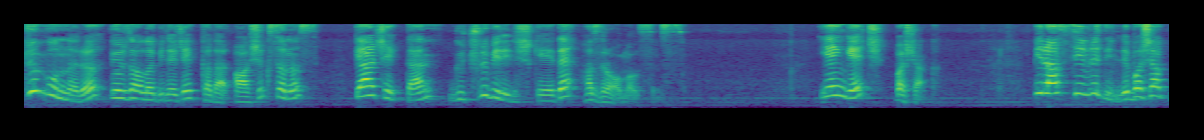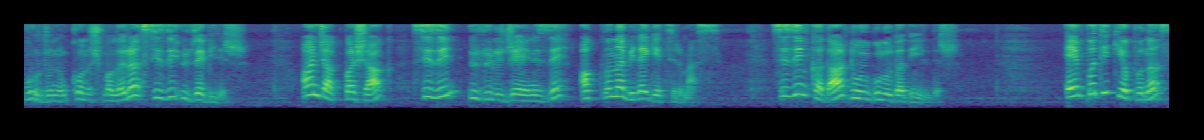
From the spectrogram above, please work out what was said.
Tüm bunları göze alabilecek kadar aşıksanız gerçekten güçlü bir ilişkiye de hazır olmalısınız. Yengeç, Başak. Biraz sivri dilli Başak Burcu'nun konuşmaları sizi üzebilir. Ancak Başak sizin üzüleceğinizi aklına bile getirmez. Sizin kadar duygulu da değildir. Empatik yapınız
